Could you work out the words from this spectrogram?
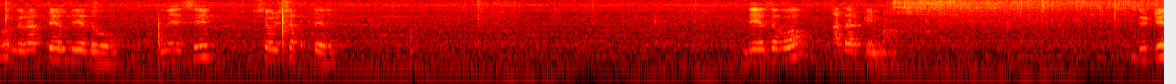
বন্ধুরা। তেল দিয়ে দেবো। নিয়েছি সরিষার তেল। দিয়ে দেবো আদার কিমা। দুইটা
